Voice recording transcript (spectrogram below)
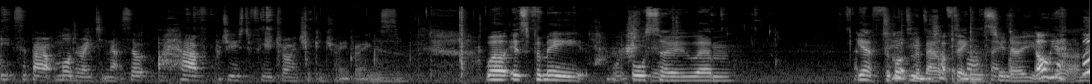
it's about moderating that. So I have produced a few dry chicken tray breaks. Well, it's for me What do you also. Yeah, forgotten about things. You know. you- Oh, yeah. I, mean,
